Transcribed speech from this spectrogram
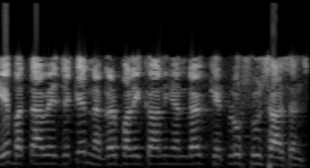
એ બતાવે છે કે નગરપાલિકાની અંદર કેટલું સુશાસન છે.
